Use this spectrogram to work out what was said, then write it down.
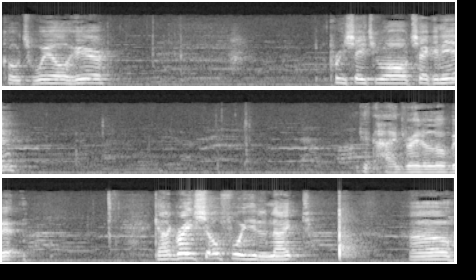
Coach Will here. Appreciate you all checking in. Get hydrated a little bit. Got a great show for you tonight. Uh,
